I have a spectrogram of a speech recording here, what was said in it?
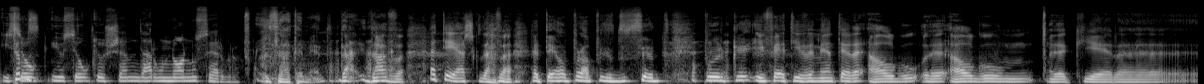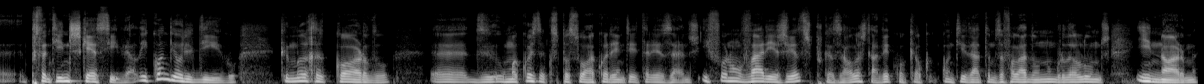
isso, estamos... é o, isso é o que eu chamo de dar um nó no cérebro. Exatamente, dava, até acho que dava até ao próprio docente, porque efetivamente era algo, uh, algo uh, que era, portanto, inesquecível. E quando eu lhe digo que me recordo de uma coisa que se passou há 43 anos e foram várias vezes, porque as aulas, está a ver com aquela quantidade, estamos a falar de um número de alunos enorme,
